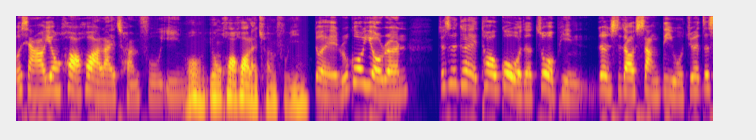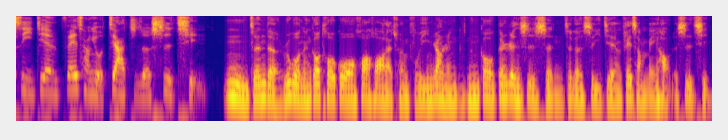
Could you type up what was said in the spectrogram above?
我想要用画画来传福音。哦，用画画来传福音。对，如果有人就是可以透过我的作品认识到上帝，我觉得这是一件非常有价值的事情。嗯，真的，如果能够透过画画来传福音，让人能够更认识神，这个是一件非常美好的事情。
